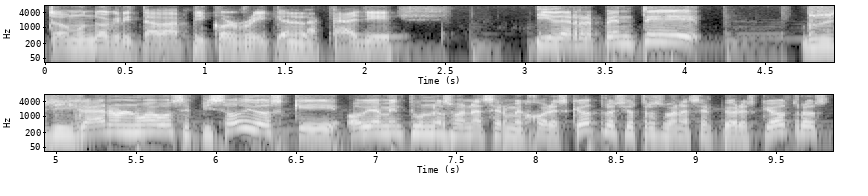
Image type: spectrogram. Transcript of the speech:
Todo el mundo gritaba Pickle Rick en la calle y de repente pues llegaron nuevos episodios que obviamente unos van a ser mejores que otros y otros van a ser peores que otros.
